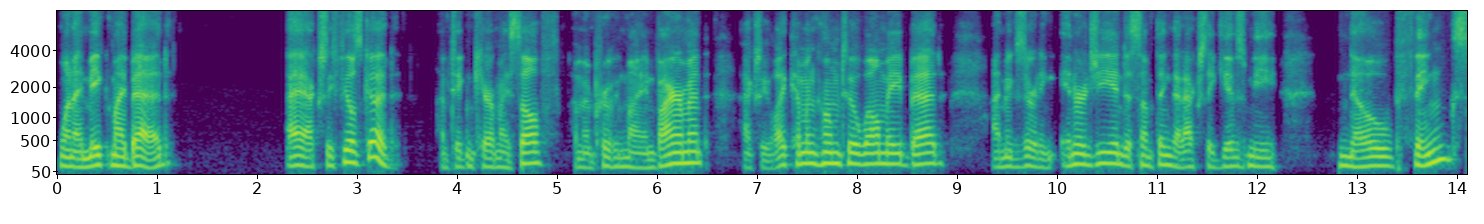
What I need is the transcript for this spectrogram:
when I make my bed, I actually feels good. I'm taking care of myself. I'm improving my environment. I actually like coming home to a well-made bed. I'm exerting energy into something that actually gives me no things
